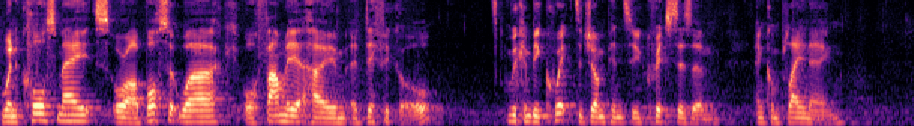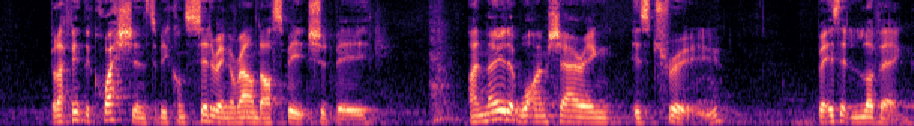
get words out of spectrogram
When course mates or our boss at work or family at home are difficult, we can be quick to jump into criticism and complaining. But I think the questions to be considering around our speech should be I know that what I'm sharing is true, but is it loving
